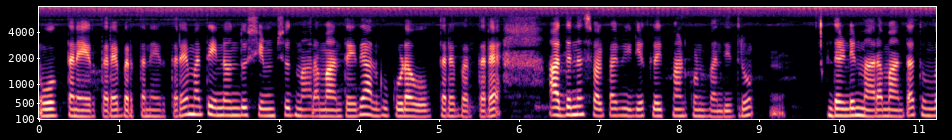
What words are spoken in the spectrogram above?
ಹೋಗ್ತಾನೆ ಇರ್ತಾರೆ, ಬರ್ತಾನೆ ಇರ್ತಾರೆ. ಮತ್ತು ಇನ್ನೊಂದು ಶಿಂಶುದ್ ಮಾರಮ್ಮ ಅಂತ ಇದೆ ಅಲ್ಲಿಗೂ ಕೂಡ ಹೋಗ್ತಾರೆ, ಬರ್ತಾರೆ. ಅದನ್ನು ಸ್ವಲ್ಪ ವೀಡಿಯೋ ಕ್ಲಿಪ್ ಮಾಡ್ಕೊಂಡು ಬಂದಿದ್ದರು ದಂಡಿನ ಮಾರಮ್ಮ ಅಂತ ತುಂಬ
